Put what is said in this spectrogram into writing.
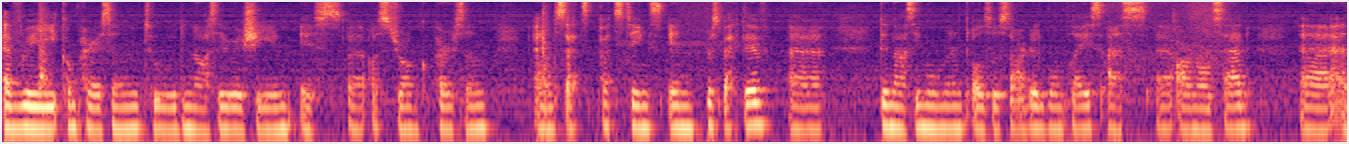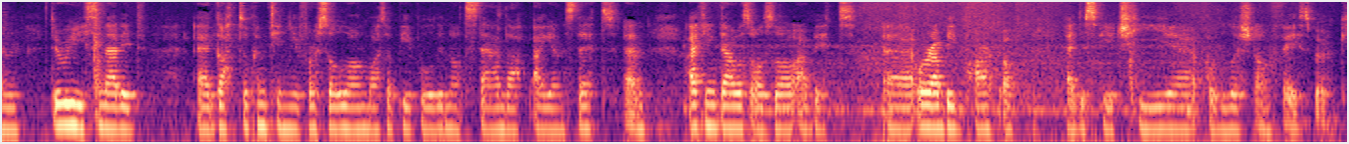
every comparison to the Nazi regime is uh, a strong comparison and sets puts things in perspective. Uh, the Nazi movement also started one place, as Arnold said, and the reason that it got to continue for so long was that people did not stand up against it, and I think that was also a bit or a big part of the speech he uh, published on Facebook.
